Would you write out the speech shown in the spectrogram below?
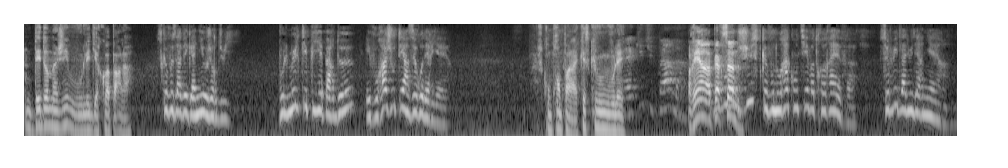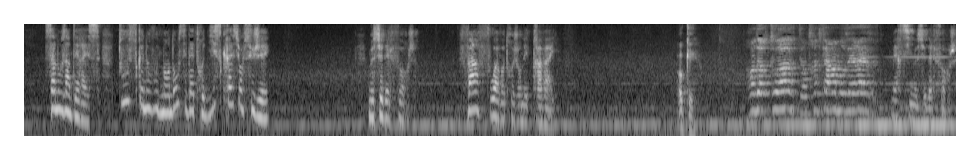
Dédommagé, vous voulez dire quoi par là? Ce que vous avez gagné aujourd'hui. Vous le multipliez par deux et vous rajoutez un zéro derrière. Je comprends pas là. Qu'est-ce que vous me voulez À qui tu parles Rien à personne. juste que vous nous racontiez votre rêve, celui de la nuit dernière. Ça nous intéresse. Tout ce que nous vous demandons, c'est d'être discret sur le sujet. Monsieur Delforge, 20 fois votre journée de travail. Ok. Rendors-toi, t'es en train de faire un mauvais rêve. Merci, monsieur Delforge.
